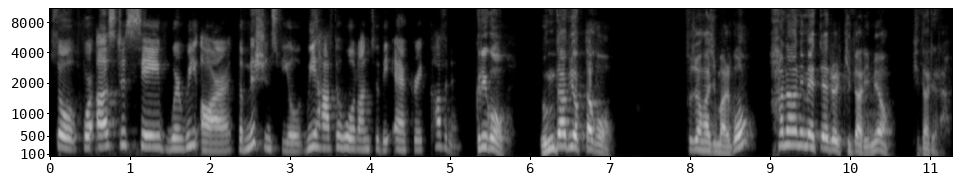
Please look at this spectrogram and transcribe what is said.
So for us to save where we are, the missions field, we have to hold on to the accurate covenant. 그리고 응답이 없다고 투정하지 말고 하나님의 때를 기다리며 기다려라.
